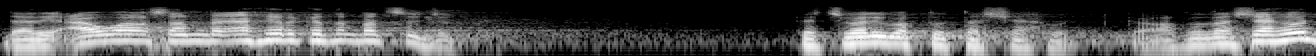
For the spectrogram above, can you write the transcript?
Dari awal sampai akhir ke tempat sujud. Kecuali waktu tasyahud. Kalau waktu tasyahud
